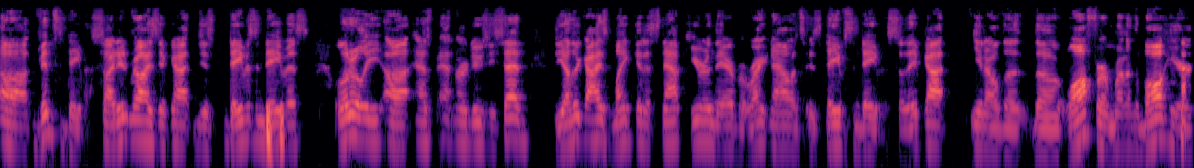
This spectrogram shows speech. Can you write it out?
uh, Vincent Davis. So I didn't realize they've got just Davis and Davis. Literally, uh, as Pat Narduzzi said, the other guys might get a snap here and there, but right now it's, it's Davis and Davis. So they've got you know the the law firm running the ball here,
